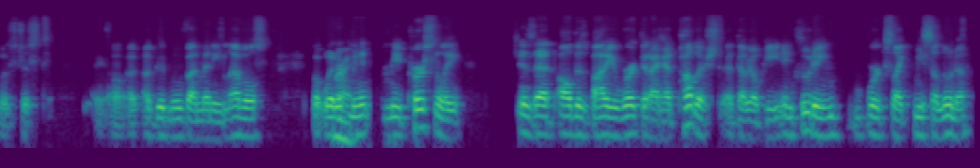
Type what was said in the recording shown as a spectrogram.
was just you know, a, a, good move on many levels. But what right. it meant for me personally is that all this body of work that I had published at WLP, including works like Misa Luna,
